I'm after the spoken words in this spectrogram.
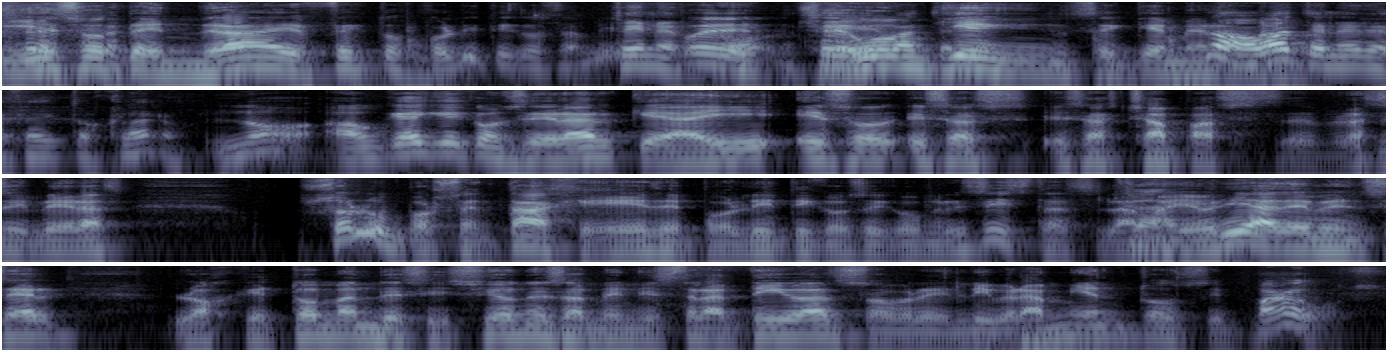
Y, y eso tendrá efectos políticos también. Tiene- no, va según quién se queme la No, va a tener efectos, claro. No, aunque hay que considerar que ahí eso, esas, esas chapas eh, brasileras, solo un porcentaje es de políticos y congresistas. La Claro. mayoría deben ser los que toman decisiones administrativas sobre libramientos y pagos.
